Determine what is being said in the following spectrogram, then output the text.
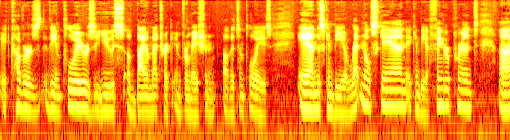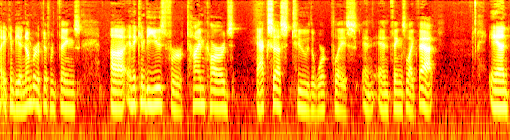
it covers the employer's use of biometric information of its employees. And this can be a retinal scan, it can be a fingerprint, uh, it can be a number of different things. Uh, and it can be used for time cards, access to the workplace, and, and things like that. And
